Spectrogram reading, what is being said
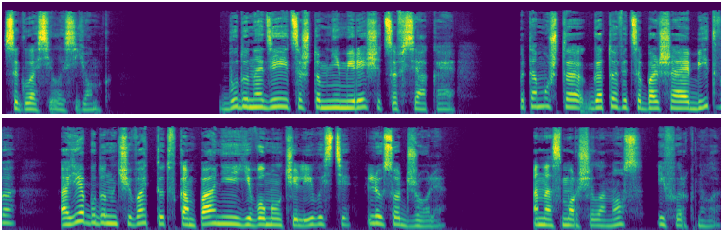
согласилась Йонг. Буду надеяться, что мне мерещится всякое, потому что готовится большая битва, а я буду ночевать тут в компании его молчаливости Люсо Джоля. Она сморщила нос и фыркнула.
